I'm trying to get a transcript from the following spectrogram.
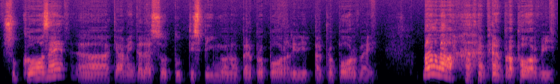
succose, uh, chiaramente adesso tutti spingono per, proporri, per proporvi per proporvi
